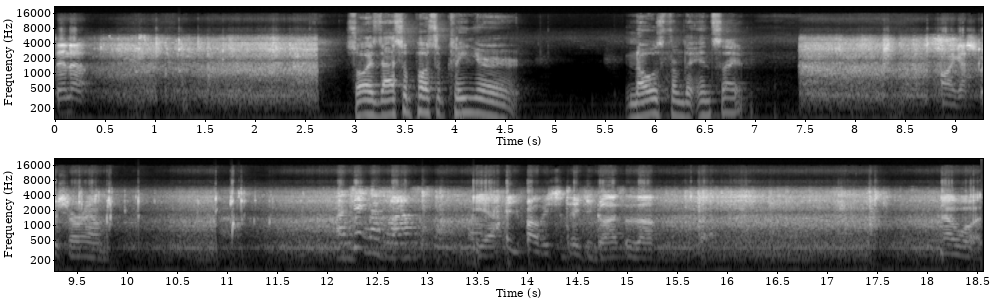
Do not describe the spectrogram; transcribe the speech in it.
Stand up. So is that supposed to clean your nose from the inside? Oh, I gotta switch it around. I take my glasses off. Yeah, you probably should take your glasses off. Now what?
